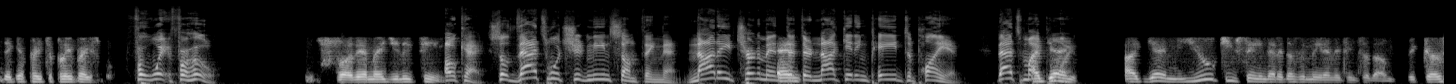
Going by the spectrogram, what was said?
they get paid to play baseball For wh- for who? For their major league team. Okay, so that's what should mean something then, not a tournament And- that they're not getting paid to play in. That's my again, point. again, you keep saying that it doesn't mean anything to them because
